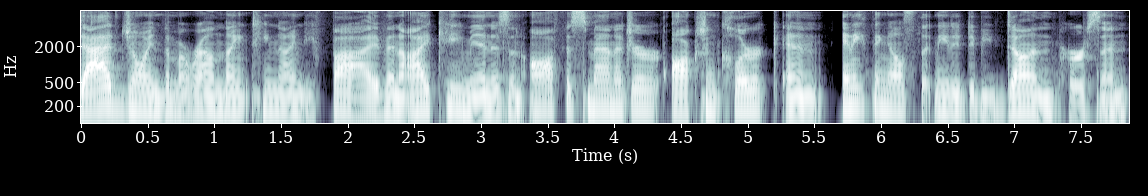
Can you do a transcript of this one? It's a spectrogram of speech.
Dad joined them around 1995, and I came in as an office manager, auction clerk, and anything else that needed to be done person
